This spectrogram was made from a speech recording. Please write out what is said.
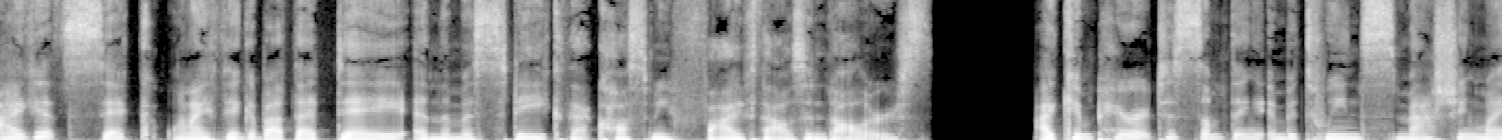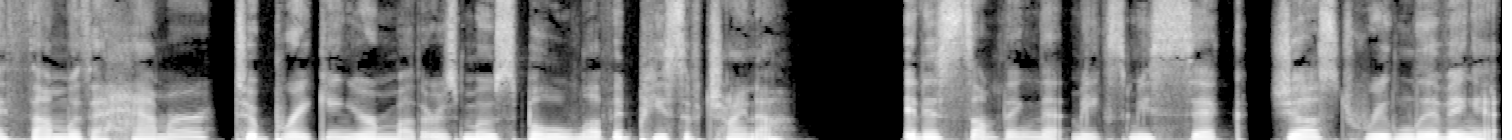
I get sick when I think about that day and the mistake that cost me $5,000. I compare it to something in between smashing my thumb with a hammer to breaking your mother's most beloved piece of china. It is something that makes me sick just reliving it.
